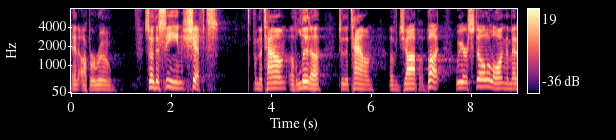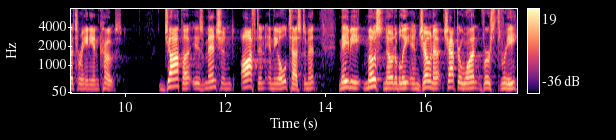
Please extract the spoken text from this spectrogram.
an upper room. So the scene shifts from the town of Lydda to the town of Joppa. But we are still along the Mediterranean coast. Joppa is mentioned often in the Old Testament, maybe most notably in Jonah chapter 1, verse 3,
